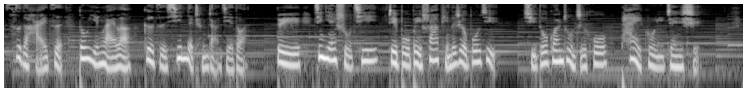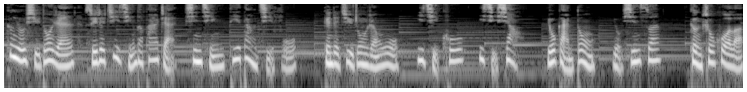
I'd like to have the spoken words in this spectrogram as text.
四个孩子都迎来了各自新的成长阶段。对于今年暑期这部被刷屏的热播剧，许多观众直呼太过于真实，更有许多人随着剧情的发展，心情跌宕起伏，跟着剧中人物一起哭，一起笑，有感动，有心酸，更收获了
